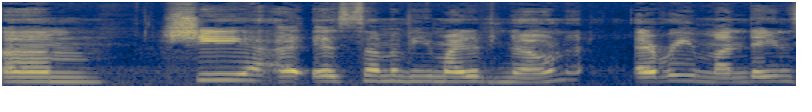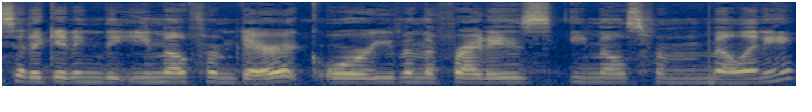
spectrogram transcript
Um, she, uh, as some of you might have known, every Monday instead of getting the email from Derek or even the Fridays emails from Melanie,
